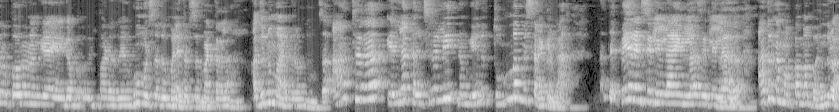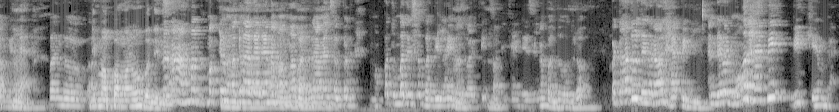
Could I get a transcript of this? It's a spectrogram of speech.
ಗ್ರೂಪ್ ಅವರು ನನ್ಗೆ ಈಗ ಇದು ಇದ್ ಮಾಡೋದು ಹೂ ಮುಡ್ಸೋದು ಬಳೆ ತೊಡ್ಸೋದು ಮಾಡ್ತಾರಲ್ಲ. ಅದನ್ನು ಮಾಡಿದ್ರು. ಸೊ ಆ ತರ ಎಲ್ಲ ಕಲ್ಚರಲಿ ನಮ್ಗೇನು ತುಂಬಾ ಮಿಸ್ ಆಗಿಲ್ಲ. ಅಂದ್ರೆ ಪೇರೆಂಟ್ಸ್ ಇರ್ಲಿಲ್ಲ ಇನ್ ಲಾಸ್ ಇರ್ಲಿಲ್ಲ ಅದು ಆದ್ರೂ ನಮ್ಮ ಅಪ್ಪ ಅಮ್ಮ ಬಂದ್ರು ಆಮೇಲೆ. ಬಂದು ನಿಮ್ಮ ಅಪ್ಪ ಅಮ್ಮನೂ ಬಂದಿದ್ರು. ಮಕ್ಕಳ ಮಗಳಾದಾಗ ನಮ್ಮ ಅಮ್ಮ ಬಂದ್ರು. ಆಮೇಲೆ ಸ್ವಲ್ಪ ನಮ್ಮ ಅಪ್ಪ ತುಂಬಾ ದಿವಸ ಬಂದಿಲ್ಲ ಇವಾಗ ಫಾರ್ಟಿ ಫೈವ್ ಡೇಸ್ ಏನೋ ಬಂದು ಹೋದ್ರು. ಬಟ್ ಆದ್ರೂ they were all happy and they were more happy we came back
